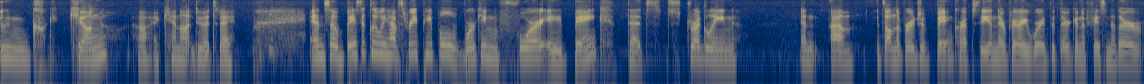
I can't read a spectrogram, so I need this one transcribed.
Un Kyung. Uh, I cannot do it today. And so basically, we have three people working for a bank that's struggling, and um, it's on the verge of bankruptcy, and they're very worried that they're going to face another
